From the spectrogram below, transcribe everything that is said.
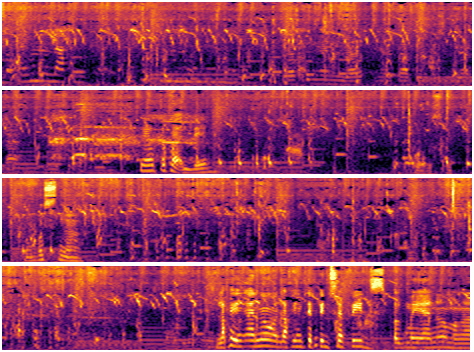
Kaya mo ng laki. Tapos nga nila, tapos mas kaka. Tinatuka din. Ubus na. Laking ano, laking tipid sa feeds pag may ano, mga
